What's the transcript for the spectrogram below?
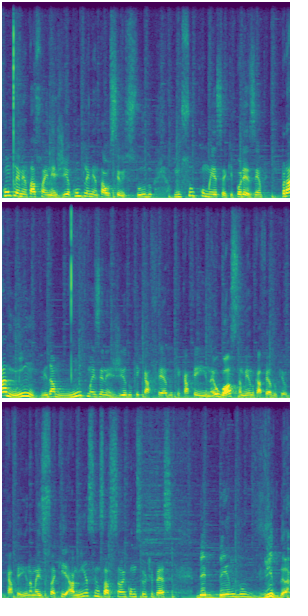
complementar sua energia, complementar o seu estudo. Um suco como esse aqui, por exemplo, para mim, me dá muito mais energia do que café, do que cafeína. Eu gosto também do café do que cafeína, mas isso aqui, a minha sensação é como se eu estivesse bebendo vida.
